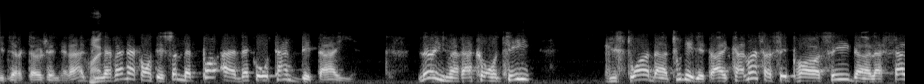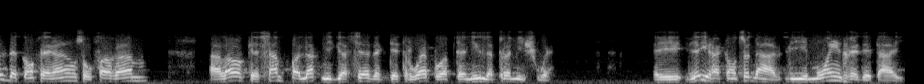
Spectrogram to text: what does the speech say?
est directeur général. Il m'avait raconté ça, mais pas avec autant de détails. Là, il m'a raconté l'histoire dans tous les détails. Comment ça s'est passé dans la salle de conférence au forum alors que Sam Pollock négociait avec Détroit pour obtenir le premier choix. Et là, il raconte ça dans les moindres détails.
